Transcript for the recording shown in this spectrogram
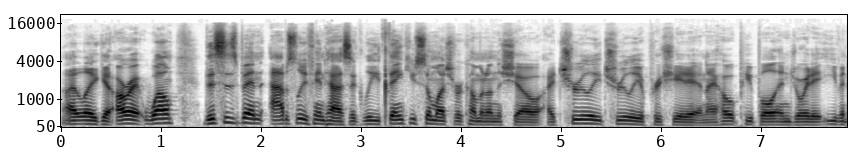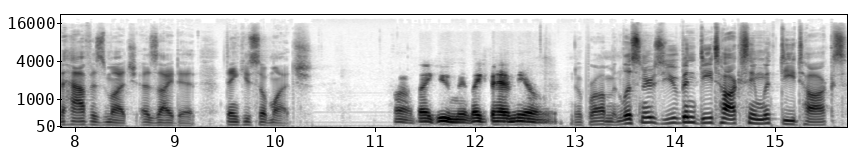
I like it. All right. Well, this has been absolutely fantastic. Lee, thank you so much for coming on the show. I truly, truly appreciate it. And I hope people enjoyed it even half as much as I did. Thank you so much. Uh, thank you, man. Thanks for having me on. No problem. And listeners, you've been detoxing with DTalks.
